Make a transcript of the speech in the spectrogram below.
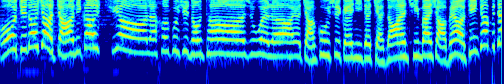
哦，剪刀校长，你刚需要来喝故事浓汤啊，是为了要讲故事给你的剪刀安亲班小朋友听，对不对？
